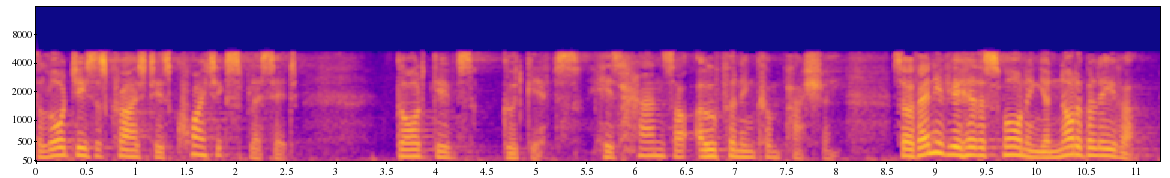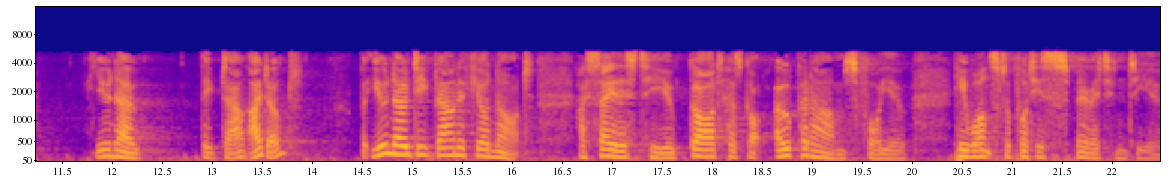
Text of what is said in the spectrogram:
The Lord Jesus Christ is quite explicit. God gives good gifts, his hands are open in compassion. So if any of you here this morning, you're not a believer, you know deep down, I don't, but you know deep down if you're not. I say this to you God has got open arms for you. He wants to put His Spirit into you.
